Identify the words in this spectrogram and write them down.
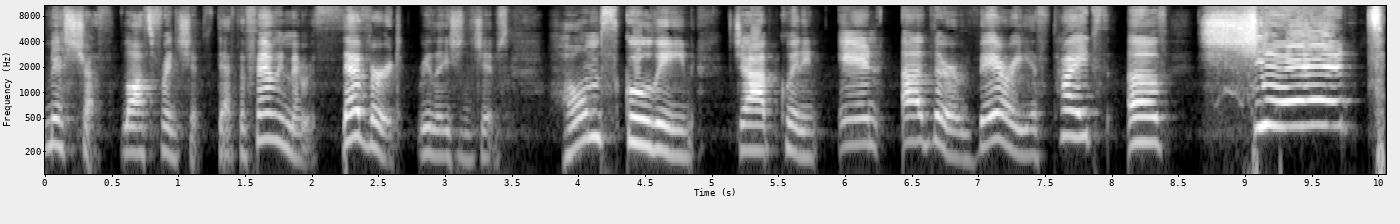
mistrust, lost friendships, death of family members, severed relationships, homeschooling, job quitting, and other various types of shit.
